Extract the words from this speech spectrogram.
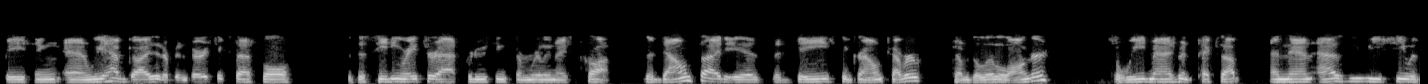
spacing, and we have guys that have been very successful with the seeding rates are at producing some really nice crops. The downside is the days to ground cover becomes a little longer. So weed management picks up. And then as you see with,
